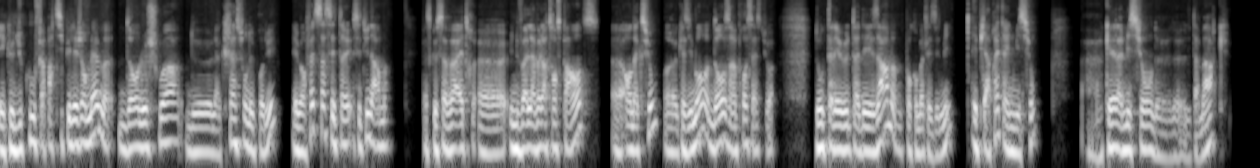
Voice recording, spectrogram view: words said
Et que du coup, faire participer les gens même dans le choix de la création du produit, et ben en fait, ça, c'est une arme. Parce que ça va être une, la valeur transparente, euh, en action euh, quasiment dans un process, tu vois. Donc tu as, des armes pour combattre les ennemis, et puis après tu as une mission. Euh, quelle est la mission de, ta marque?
